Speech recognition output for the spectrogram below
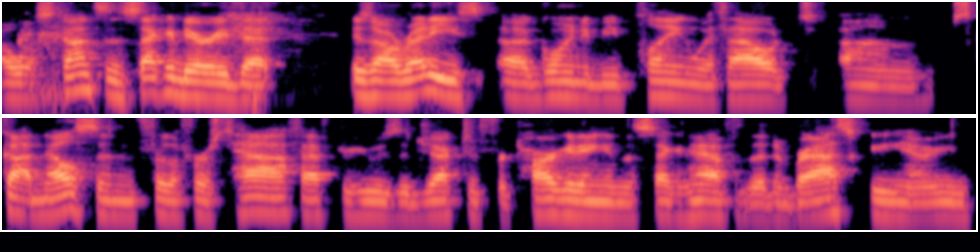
a, Wisconsin secondary that is already uh, going to be playing without um, Scott Nelson for the first half after he was ejected for targeting in the second half of the Nebraska game. I mean,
